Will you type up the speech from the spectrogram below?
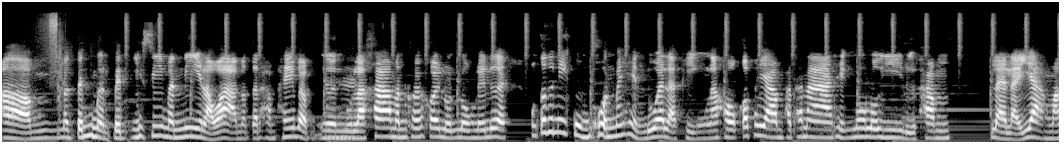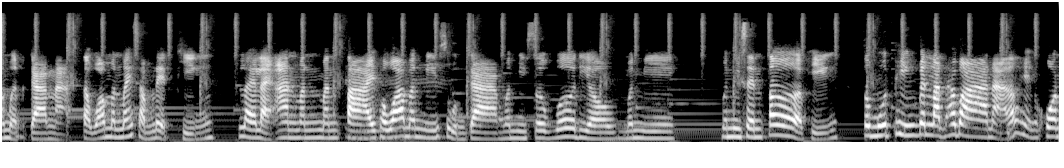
เอ่อมันเป็นเหมือนเป็น easy money แล้วอะมันจะทำให้แบบเงินอืมมูลค่ามันค่อยๆ ลดลงเรื่อยๆ มันก็จะมีกลุ่มคนไม่เห็นด้วยแหละพิง แล้วเขาก็พยายามพัฒนาเทคโนโลยีหรือทำหลาย ๆ อย่างมาเหมือนกันอะแต่ว่ามันไม่สำเร็จพิง หลาย ๆ อันมันมันตาย เพราะว่ามันมีศูนย์กลาง มันมีเซิร์ฟเวอร์เดียว มันมีมันมี center อะพิง สมมุติพิงเป็นรัฐบาลอะแล้วเห็นคน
